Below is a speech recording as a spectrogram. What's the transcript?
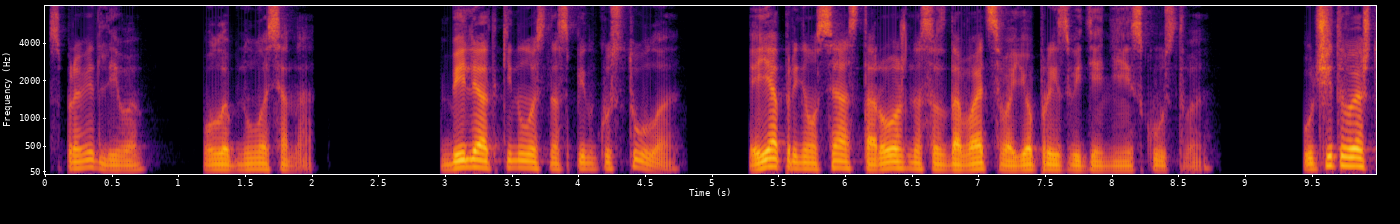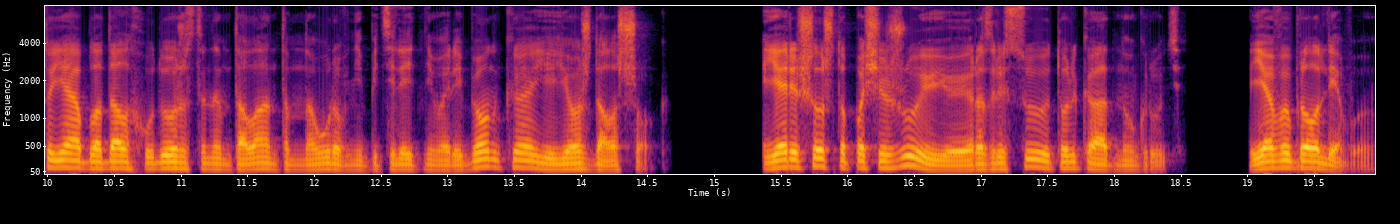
«Справедливо», — улыбнулась она. Билли откинулась на спинку стула, и я принялся осторожно создавать свое произведение искусства. Учитывая, что я обладал художественным талантом на уровне пятилетнего ребенка, ее ждал шок. Я решил, что пощажу ее и разрисую только одну грудь. Я выбрал левую.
